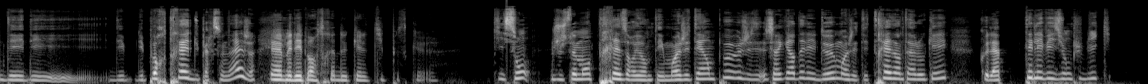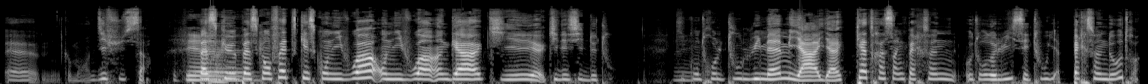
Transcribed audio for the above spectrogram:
des des, des, des portraits du personnage Ouais, mais des portraits de quel type Parce que qui sont justement très orientés. Moi, j'étais un peu, j'ai j'ai regardé les deux, moi j'étais très interloquée que la télévision publique euh, comment diffuse ça. Parce euh, que parce qu'en fait, qu'est-ce qu'on y voit? On y voit un gars qui est qui décide de tout qui contrôle tout lui-même. Il y a, il y a quatre à cinq personnes autour de lui, c'est tout. Il y a personne d'autre.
